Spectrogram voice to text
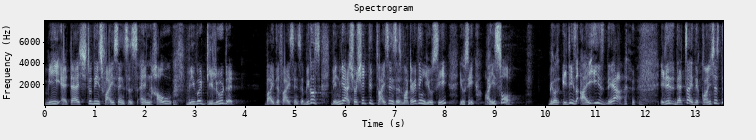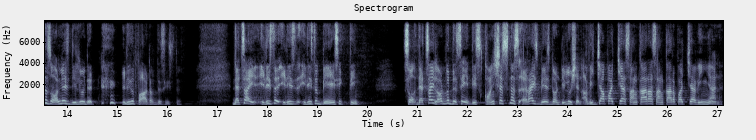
we attach to these five senses and how we were deluded by the five senses. Because when we associate with five senses, whatever thing you see, you see, I saw. Because it is I is there. it is that's why the consciousness always deluded. it is a part of the system. That's why it is the it is it is the basic thing. So that's why Lord Buddha say this consciousness arises based on delusion. Avijja paccha sankara, sankara paccha vijnana.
